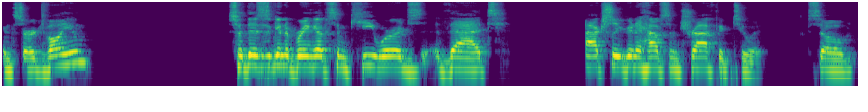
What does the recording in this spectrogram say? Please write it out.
in search volume. So this is going to bring up some keywords that actually are going to have some traffic to it. So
